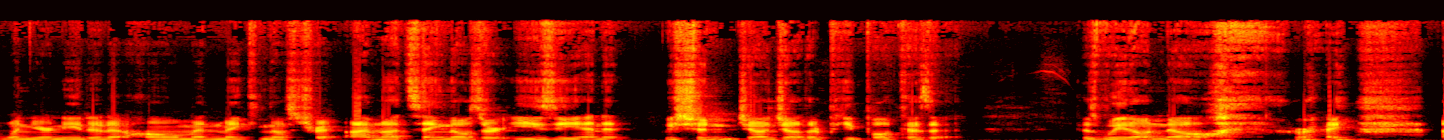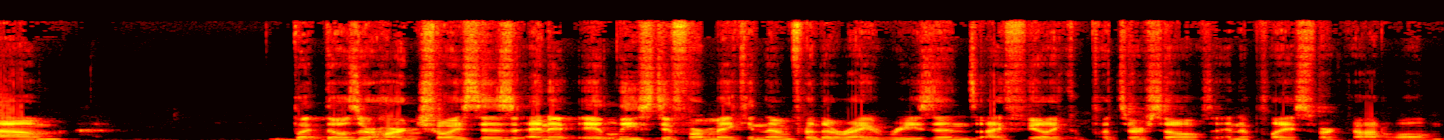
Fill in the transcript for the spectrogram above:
when you're needed at home and making those trips i'm not saying those are easy and it, we shouldn't judge other people because because we don't know, right? Um, but those are hard choices, and it, at least if we're making them for the right reasons, I feel like it puts ourselves in a place where God will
